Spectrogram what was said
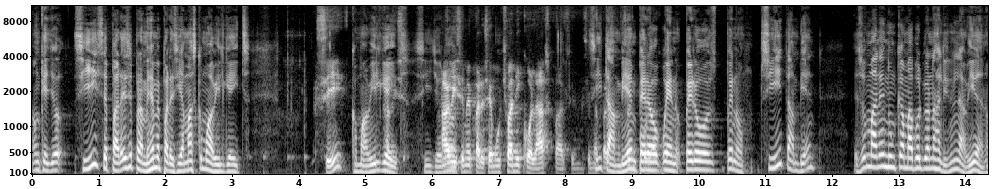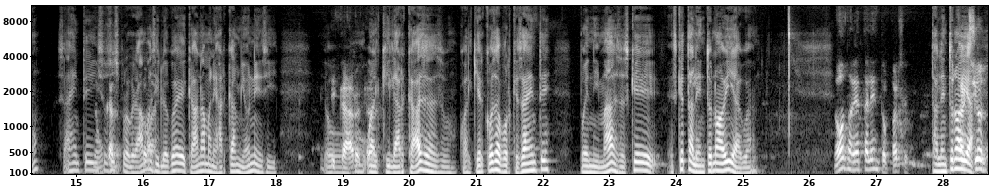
aunque yo, sí, se parece, pero a mí me parecía más como a Bill Gates. Sí. Como a Bill Gates. A sí, yo a mí se me parece mucho a Nicolás, parce. sí, también, pero bueno, pero bueno, sí, también. Esos manes nunca más volvieron a salir en la vida, ¿no? Esa gente hizo sus programas y luego se dedicaban a manejar camiones y o, alquilar casas o cualquier cosa, porque esa gente, pues ni más, es que es que talento no había, güey. No, no había talento, parce. Talento no había. Acción,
